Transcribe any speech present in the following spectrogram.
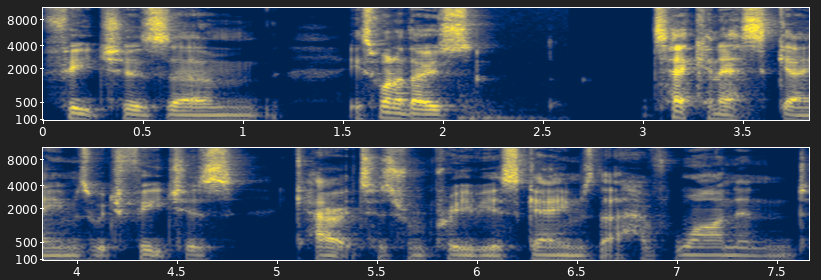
features. Um, it's one of those Tekken-esque games which features characters from previous games that have won and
